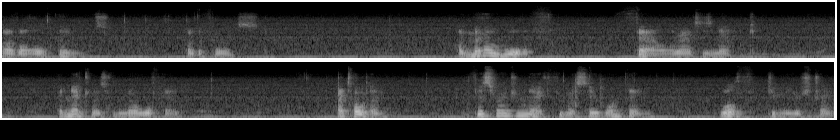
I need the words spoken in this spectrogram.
of all things of the forest. A metal wolf fell around his neck a necklace with little wolf head. I told him, this around your neck, you must say one thing. Wolf, give me your strength.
